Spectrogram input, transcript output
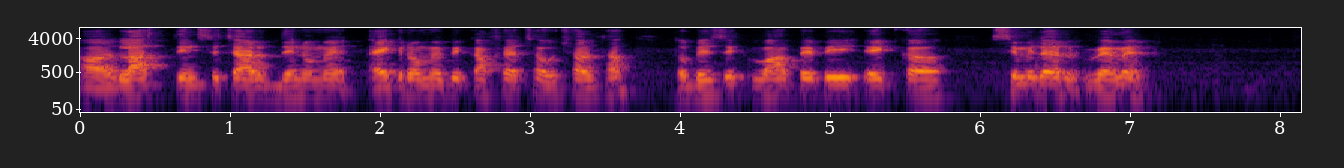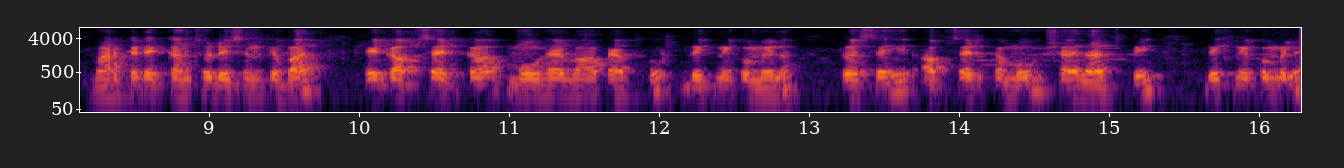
लास्ट तीन से चार दिनों में एग्रो में भी काफ़ी अच्छा उछाल था। तो बेसिक वहाँ पे भी एक सिमिलर वे में मार्केट एक कंसोलिडेशन के बाद एक अपसाइड का मूव है वहाँ पे आपको देखने को मिला। तो ऐसे ही अपसाइड का मूव शायद आज भी देखने को मिले।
